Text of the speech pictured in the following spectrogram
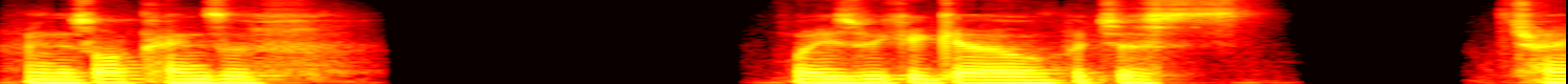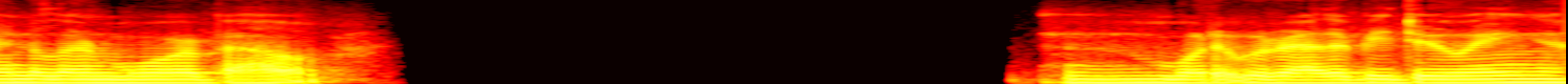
I mean, there's all kinds of ways we could go, but just trying to learn more about what it would rather be doing.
